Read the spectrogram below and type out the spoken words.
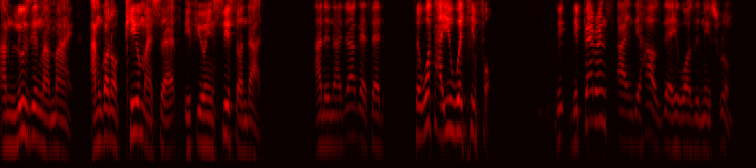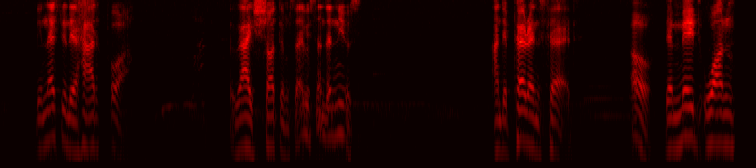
I'm losing my mind. I'm going to kill myself if you insist on that. And the Nigerian guy said, So what are you waiting for? The, the parents are in the house there. He was in his room. The next thing they had, poor. The guy shot himself. He sent the news. And the parents said, Oh, they made one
